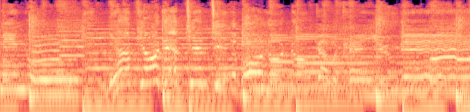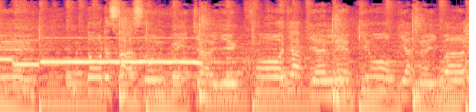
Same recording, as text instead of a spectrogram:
မင်းကိုညပြောတဲ့အဖြစ်ဖြစ်သဘောလို့တို့ကမခံယူတယ်မတော်တဆဆုံးတွေ့ကြရင် ခေါ်ကြပြန်လဲပြောပြနိုင်ပါတ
